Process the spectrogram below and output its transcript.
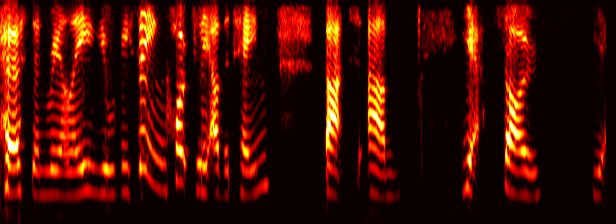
person really. You'll be seeing hopefully other teams, but um, yeah, so yeah.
